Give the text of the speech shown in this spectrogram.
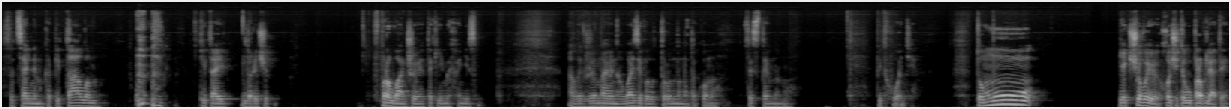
соціальним капіталом. Китай, до речі, впроваджує такий механізм. Але вже маю на увазі в електронному такому системному підході. Тому, якщо ви хочете управляти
